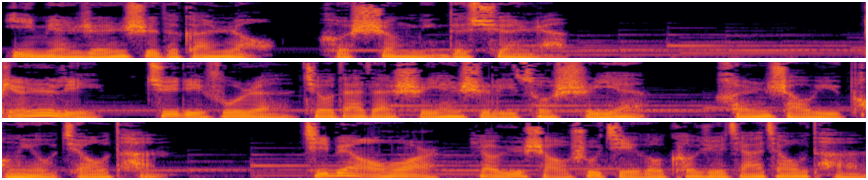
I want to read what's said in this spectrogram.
以免人事的干扰。和盛名的渲染。平日里，居里夫人就待在实验室里做实验，很少与朋友交谈。即便偶尔要与少数几个科学家交谈，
